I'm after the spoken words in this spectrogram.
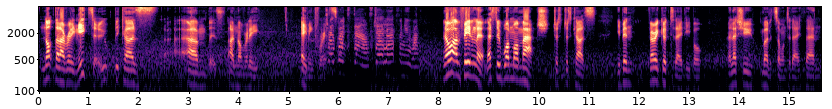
not that I really need to, because um, it's, I'm not really aiming for it. Control points down. Stay alert for new one. You know what? I'm feeling it. Let's do one more match. Just just cuz. You've been very good today, people. Unless you murdered someone today, then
